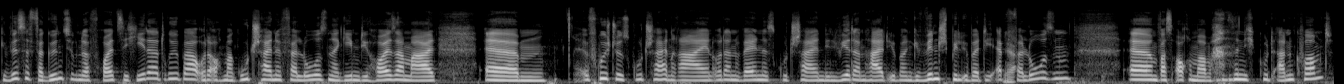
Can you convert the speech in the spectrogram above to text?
gewisse Vergünstigung, da freut sich jeder drüber oder auch mal Gutscheine verlosen, da geben die Häuser mal ähm, Frühstücksgutschein rein oder einen Wellnessgutschein, den wir dann halt über ein Gewinnspiel über die App ja. verlosen, ähm, was auch immer wahnsinnig gut ankommt.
